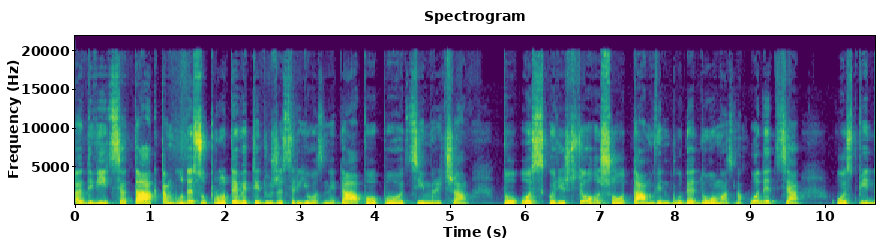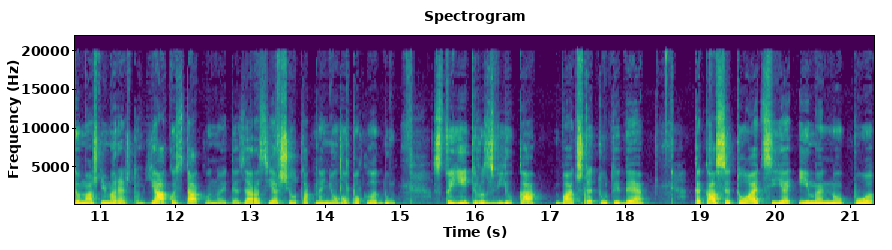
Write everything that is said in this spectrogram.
Е, Дивіться, так, там буде супротив іти дуже серйозний да, по, по цим речам. То ось, скоріш всього, що там він буде вдома знаходиться, ось під домашнім арештом. Якось так воно йде. Зараз я ще отак на нього покладу. Стоїть розвілка. Бачите, тут іде така ситуація іменно по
